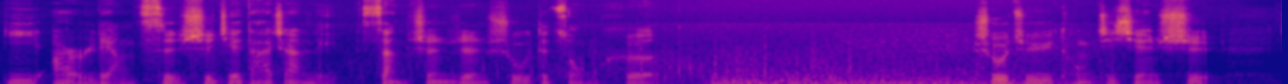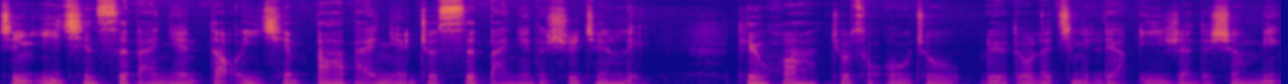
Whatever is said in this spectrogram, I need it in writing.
一二两次世界大战里丧生人数的总和。数据统计显示，仅一千四百年到一千八百年这四百年的时间里，天花就从欧洲掠夺了近两亿人的生命。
